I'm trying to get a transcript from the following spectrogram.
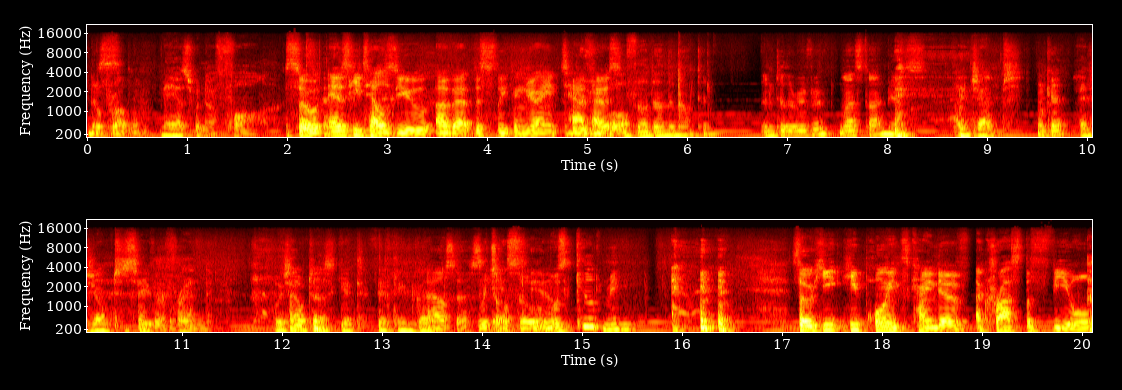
No problem. Mayos would not fall. So as he tells you about the Sleeping Giant Tap Have you House, all fell down the mountain into the river last time? Yes. I jumped. okay. I jumped to save our friend, which helped us get 15 gold. I also Which also too. almost killed me. So he he points kind of across the field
